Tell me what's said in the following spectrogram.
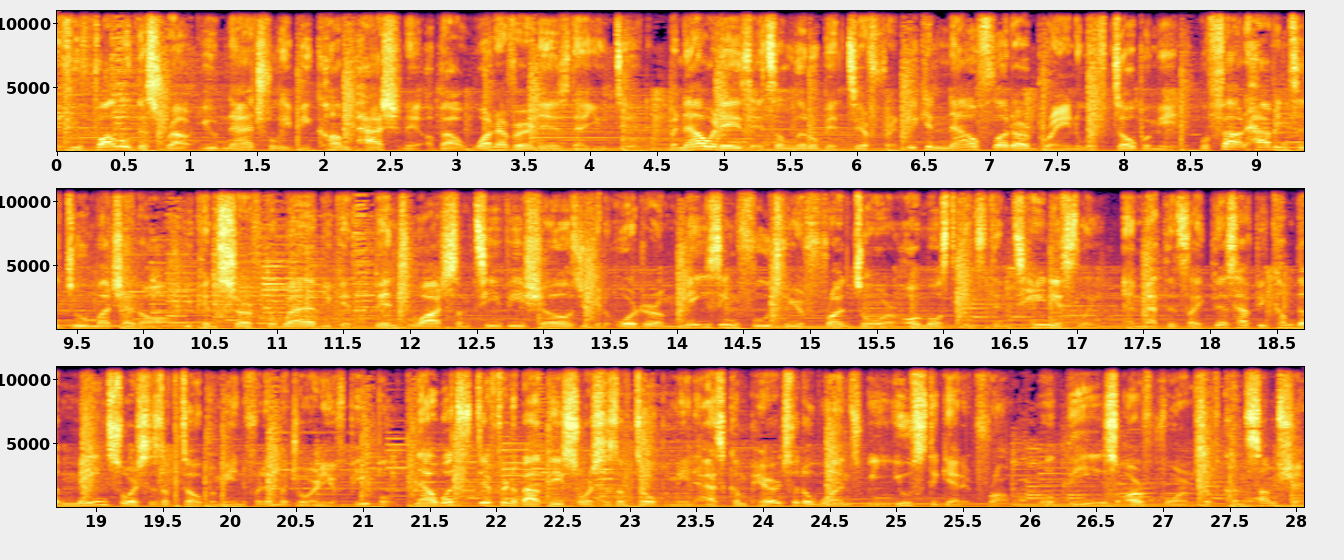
If you follow this route, you naturally become passionate about whatever it is that you did. But nowadays, it's a little bit different. We can now flood our brain with dopamine without having to do much at all. You can surf the web, you can binge watch some TV shows, you can order amazing food to your front door almost instantaneously. And methods like this have become the main sources of dopamine for the majority of people. Now, what's different about these sources of dopamine as compared to the ones we used to get it from? Well, these are forms of consumption,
